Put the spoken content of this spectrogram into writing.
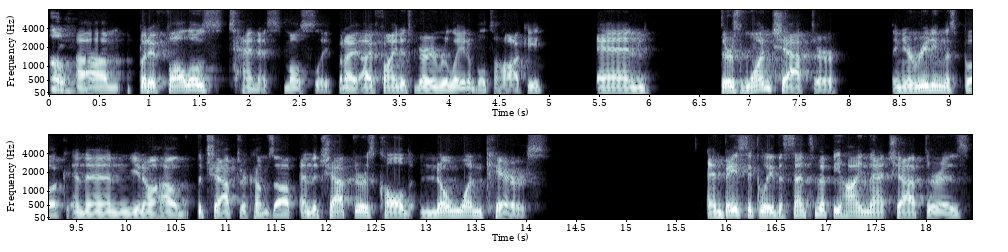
oh, um, but it follows tennis mostly. But I, I find it's very relatable to hockey. And there's one chapter, and you're reading this book, and then you know how the chapter comes up, and the chapter is called "No One Cares." And basically, the sentiment behind that chapter is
